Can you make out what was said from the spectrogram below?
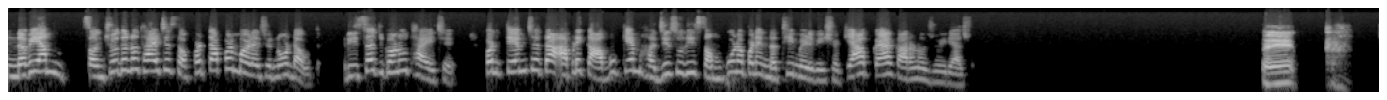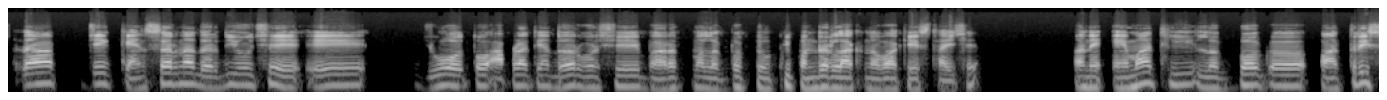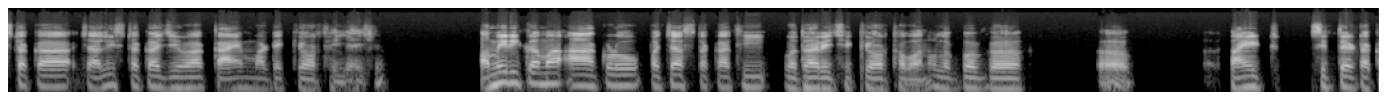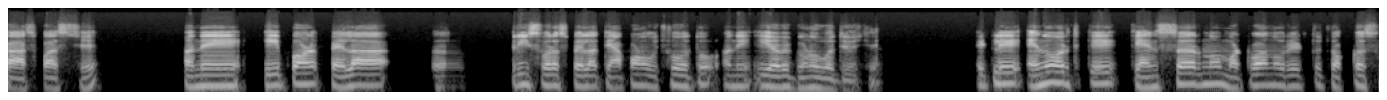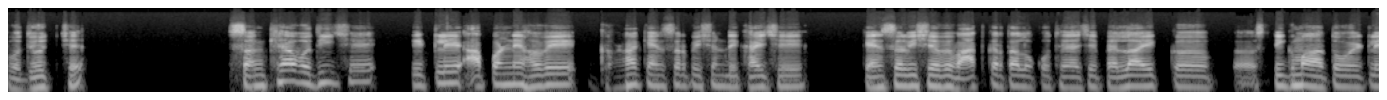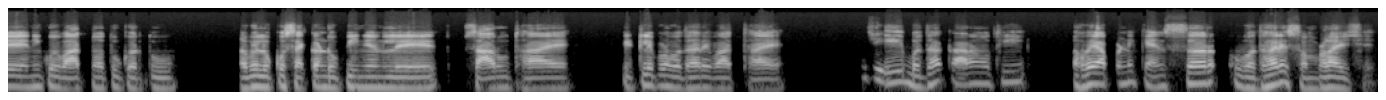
નવી આમ સંશોધનો થાય છે, સફળતા પણ મળે છે નો ડાઉટ રિસર્ચ ઘણું થાય છે. પણ તેમ છતાં આપણે કાબુ કેમ હજી સુધી સંપૂર્ણપણે નથી મેળવી શક્યા આપ કયા કારણો જોઈ રહ્યા છો? એ જે કેન્સરના દર્દીઓ છે, એ જુઓ તો આપણા ત્યાં દર વર્ષે ભારતમાં લગભગ ચૌદથી પંદર લાખ નવા કેસ થાય છે. અને એમાંથી લગભગ પાંત્રીસ ટકા, ચાલીસ ટકા જેવા કાયમ માટે ક્યોર થઈ જાય છે. અમેરિકામાં આ આંકડો પચાસ ટકાથી વધારે છે ક્યોર થવાનો. લગભગ સાહીઠ સિત્તેર ટકા આસપાસ છે. અને એ પણ પહેલા ત્રીસ વર્ષ પહેલા ત્યાં પણ ઓછો હતો અને એ હવે ઘણો વધ્યો છે. એટલે એનો અર્થ કે કેન્સરનો મટવાનો રેટ તો ચોક્કસ વધ્યો જ છે. સંખ્યા વધી છે એટલે આપણને હવે ઘણા કેન્સર પેશન્ટ દેખાય છે. કેન્સર વિશે હવે વાત કરતા લોકો થયા છે. પહેલા એક સ્ટિગ્મા હતો એટલે એની કોઈ વાત નહોતું કરતું. હવે લોકો સેકન્ડ ઓપિનિયન લે સારું થાય એટલે પણ વધારે વાત થાય. એ બધા કારણોથી હવે આપણને કેન્સર વધારે સંભળાય છે.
